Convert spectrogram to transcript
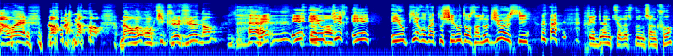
bah ouais. Non, bah non. Bah on, on quitte le jeu, non? Bah, Et, pourquoi et au pire, et, et au pire, on va toucher l'eau dans un autre jeu aussi. Eden, tu respawn 5 fois?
